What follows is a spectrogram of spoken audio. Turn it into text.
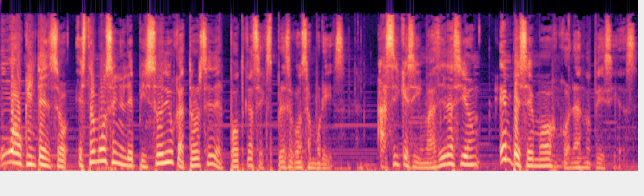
¡Wow, qué intenso! Estamos en el episodio 14 del podcast Expreso con Samurís. Así que sin más dilación, empecemos con las noticias.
